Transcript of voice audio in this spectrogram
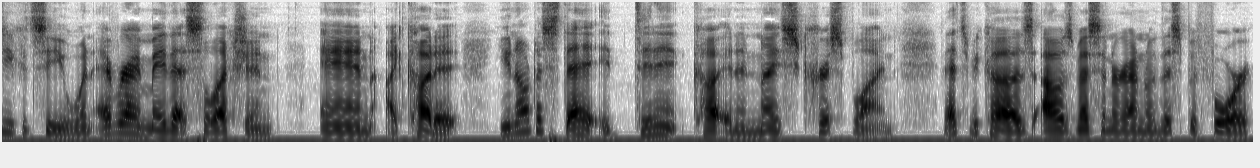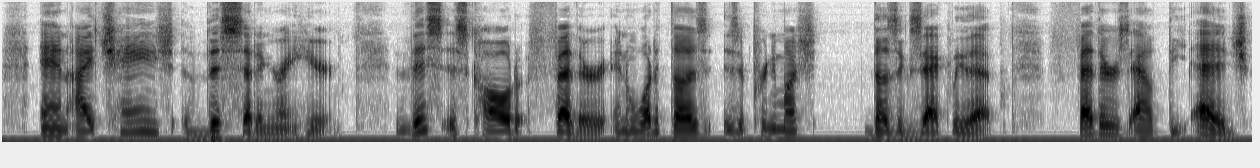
you can see whenever I made that selection and I cut it, you notice that it didn't cut in a nice crisp line. That's because I was messing around with this before and I changed this setting right here. This is called feather and what it does is it pretty much does exactly that. Feathers out the edge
